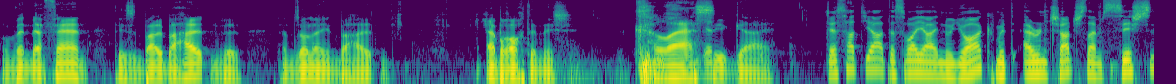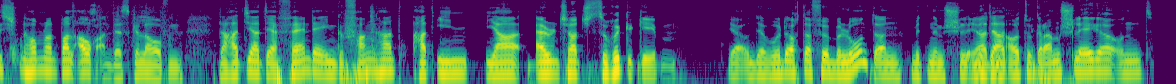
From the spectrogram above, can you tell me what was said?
Und wenn der Fan diesen Ball behalten will, dann soll er ihn behalten. Er braucht ihn nicht. Classy Guy. Das hat ja, das war ja in New York mit Aaron Judge, seinem 60. Home Run Ball, auch anders gelaufen. Da hat ja der Fan, der ihn gefangen hat, hat ihn ja Aaron Judge zurückgegeben. Ja, und der wurde auch dafür belohnt dann mit einem, Schlä Ja, mit einem Autogrammschläger und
